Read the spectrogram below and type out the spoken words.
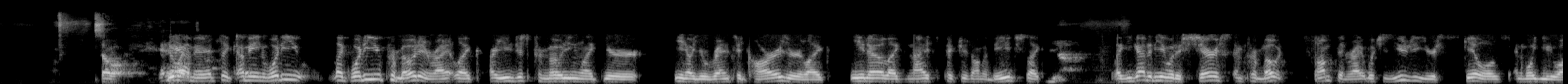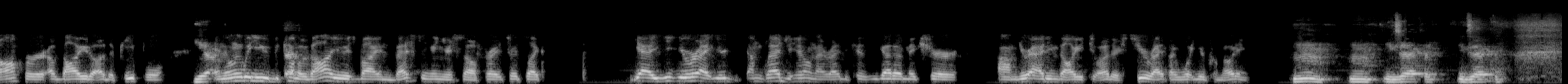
So anyway. yeah man it's like i mean what do you like what are you promoting right? Like are you just promoting like your you know your rented cars or like you know like nice pictures on the beach? Like Yeah. like you got to be able to share and promote something right? Which is usually your skills and what you offer of value to other people. Yeah. and the only way you become a value is by investing in yourself right? So it's like yeah you- you're right. You're i'm glad you hit on that right? Because you got to make sure um, you're adding value to others too right? By what you're promoting. Mm, mm, exactly. Exactly.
